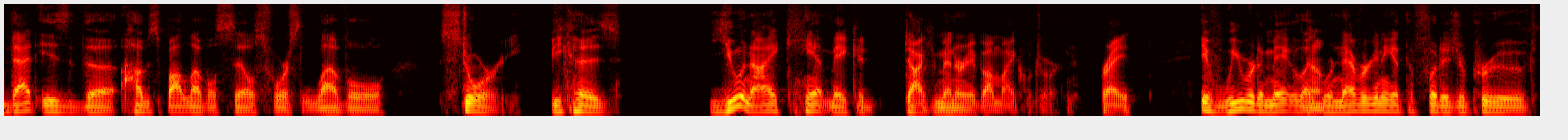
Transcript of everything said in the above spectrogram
that is the HubSpot level, Salesforce level story because you and I can't make a documentary about Michael Jordan, right? If we were to make, like, No. we're never going to get the footage approved.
